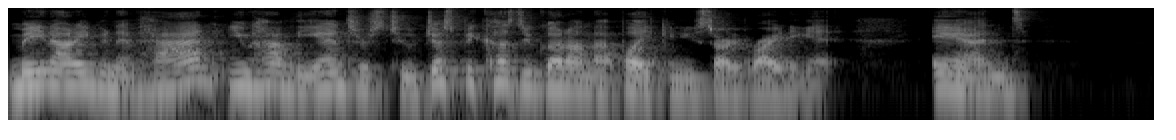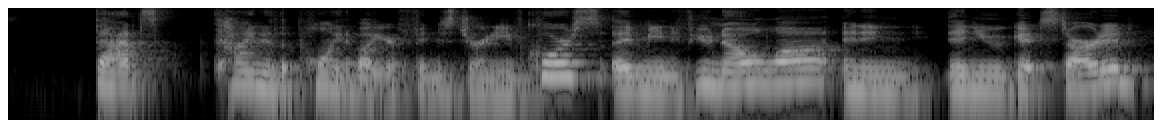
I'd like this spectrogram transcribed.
may not even have had you have the answers to just because you got on that bike and you started riding it. And that's kind of the point about your fitness journey. Of course i mean if you know a lot and then- you get started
